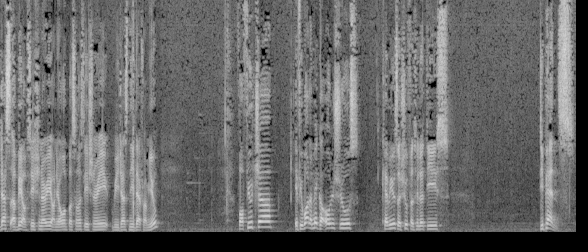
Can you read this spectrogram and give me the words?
Just a bit of stationery on your own personal stationery, we just need that from you. For future, if you want to make our own shoes, can we use the shoe facilities? Depends.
